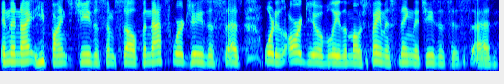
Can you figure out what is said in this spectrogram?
in the night? He finds Jesus himself. And that's where Jesus says what is arguably the most famous thing that Jesus has said.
